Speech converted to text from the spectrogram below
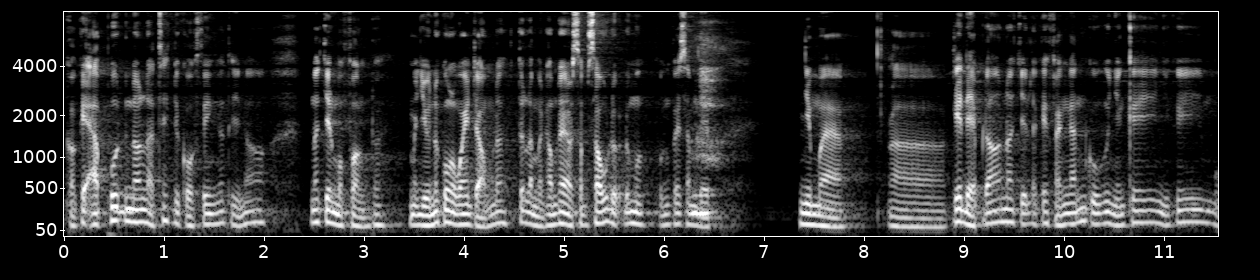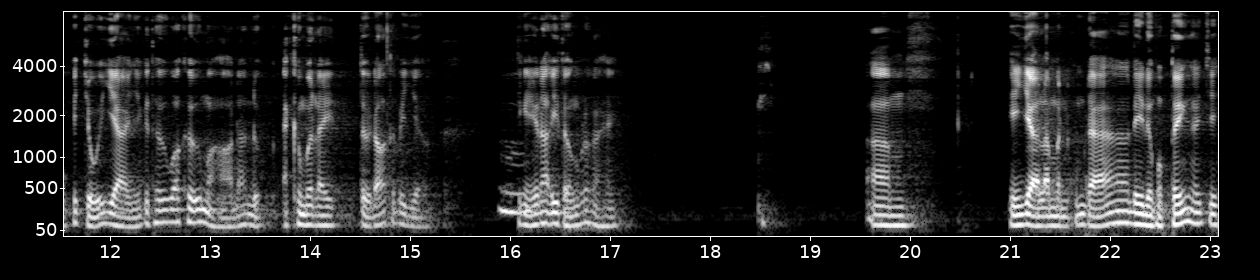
Còn cái output nó là technical thing đó, thì nó nó trên một phần thôi. Mặc dù nó cũng là quan trọng đó tức là mình không thể nào xăm xấu được đúng không? Vẫn phải xăm đẹp. Nhưng mà ờ, cái đẹp đó nó chỉ là cái phản ánh của những cái những cái một cái chuỗi dài những cái thứ quá khứ mà họ đã được accumulate từ đó tới bây giờ. Chị nghĩ đó ý tưởng rất là hay Ờm, hiện giờ là mình cũng đã đi được một tiếng rồi chị.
